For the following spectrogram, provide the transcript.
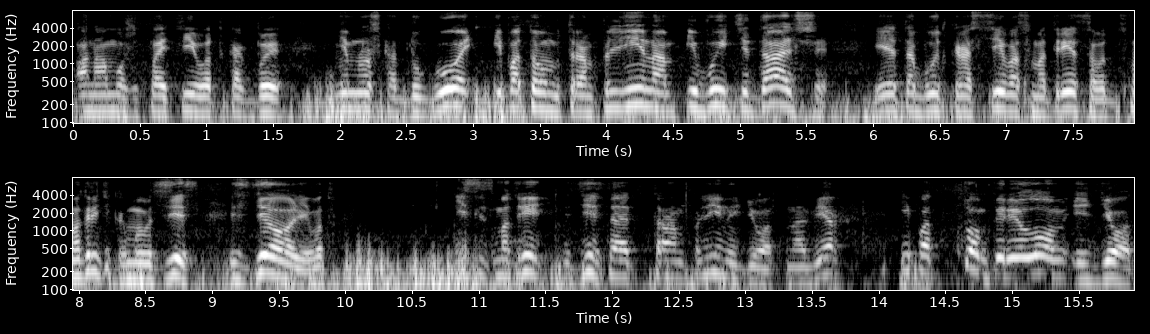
она может пойти вот как бы немножко дугой и потом трамплином и выйти дальше. И это будет красиво смотреться. Вот смотрите, как мы вот здесь сделали. Вот если смотреть, здесь да, трамплин идет наверх и потом перелом идет.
